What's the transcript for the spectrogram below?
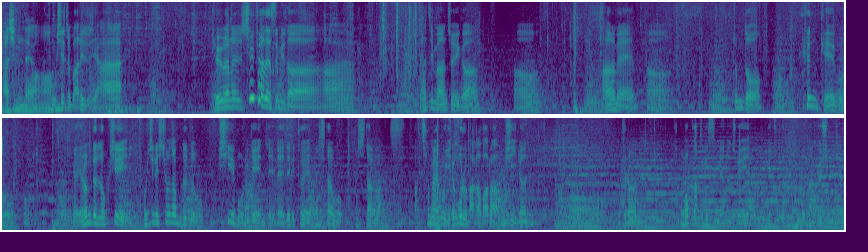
아쉽네요 동시에 좀 말해주지. 아 결과는 실패가 됐습니다. 아 하지만 저희가 어 다음엔 어 좀 더 큰 계획으로 어, 그러니까 여러분들도 혹시 보시는 시청자분들도 혹시 모르게 이제 레드리터에 하시다 하시다가 마차 말고 이런 걸로 막아봐라. 혹시 이런 어 그런 방법 같은 게 있으면은 저희 유튜브 댓글로 남겨주시면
